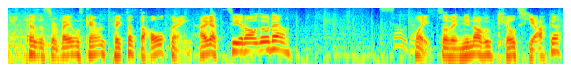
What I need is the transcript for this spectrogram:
Because the surveillance cameras picked up the whole thing. I got to see it all go down. So then, Wait, so then you know who killed Sayaka?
